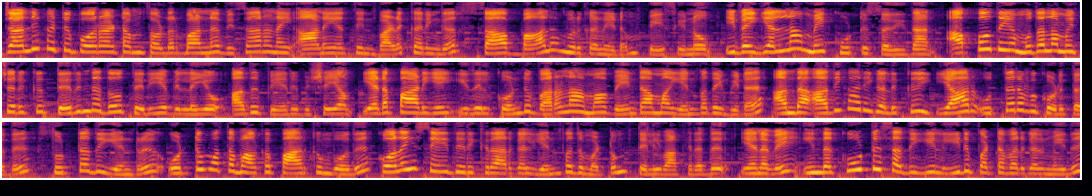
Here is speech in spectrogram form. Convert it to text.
ஜல்லிக்கட்டு போராட்டம் தொடர்பான விசாரணை ஆணையத்தின் வழக்கறிஞர் சா. பாலமுருகனிடம் பேசினோம். இவை எல்லாமே கூட்டு சதிதான். அப்போதைய முதலமைச்சருக்கு தெரிந்ததோ தெரியவில்லையோ அது வேறு விஷயம். எடப்பாடியை இதில் கொண்டு வரலாமா வேண்டாமா என்பதை விட அந்த அதிகாரிகளுக்கு யார் உத்தரவு கொடுத்தது சுட்டது என்று ஒட்டுமொத்தமாக பார்க்கும்போது கொலை செய்திருக்கிறார்கள் என்பது மட்டும் தெளிவாகிறது. எனவே இந்த கூட்டு சதியில் ஈடுபட்டவர்கள் மீது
